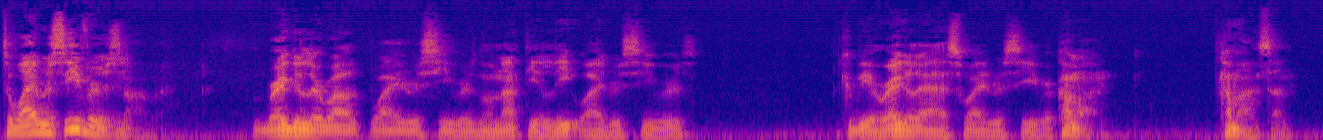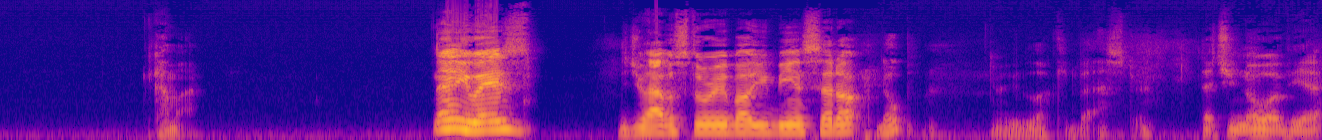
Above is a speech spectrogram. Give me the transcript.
to wide receivers. Nah. Regular wide, wide receivers, no, not the elite wide receivers. Could be a regular ass wide receiver. Come on. Come on, son. Come on. Anyways, did you have a story about you being set up? Nope. Oh, you lucky bastard. That you know of yet.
